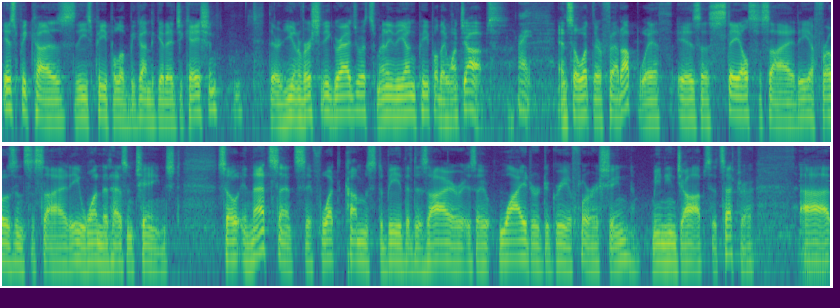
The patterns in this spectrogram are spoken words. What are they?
is because these people have begun to get education. They're university graduates, many of the young people, they want jobs. Right. And so what they're fed up with is a stale society, a frozen society, one that hasn't changed. So in that sense, if what comes to be the desire is a wider degree of flourishing, meaning jobs, etc., uh,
